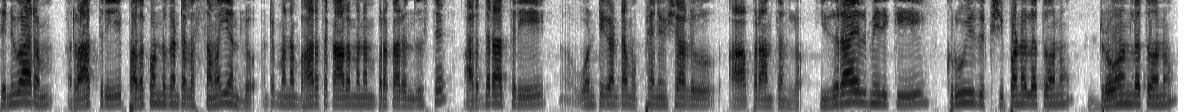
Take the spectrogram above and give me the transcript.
శనివారం రాత్రి పదకొండు గంటల సమయంలో అంటే మన భారత కాలమనం ప్రకారం చూస్తే అర్ధరాత్రి ఒంటి గంట ముప్పై నిమిషాలు ఆ ప్రాంతంలో. ఇజ్రాయెల్ మీదికి క్రూయిజ్ క్షిపణులతోనూ డ్రోన్లతోనూ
